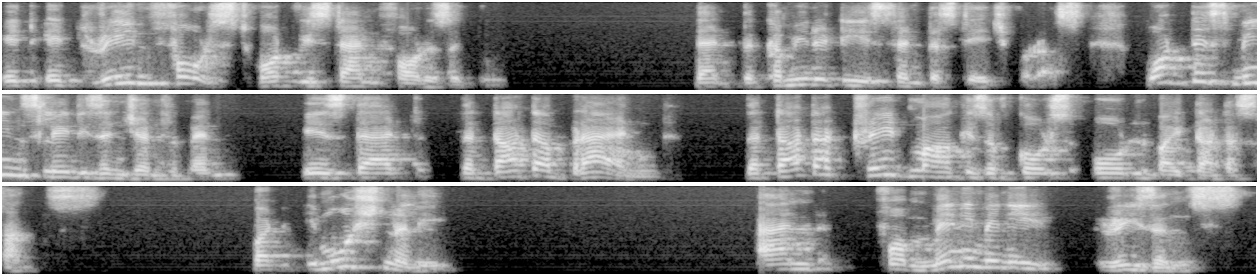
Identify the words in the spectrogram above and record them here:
it, it reinforced what we stand for as a group, that the community is center stage for us. What this means, ladies and gentlemen, is that the Tata brand the Tata trademark is, of course, owned by Tata Sons. But emotionally, and for many, many reasons,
